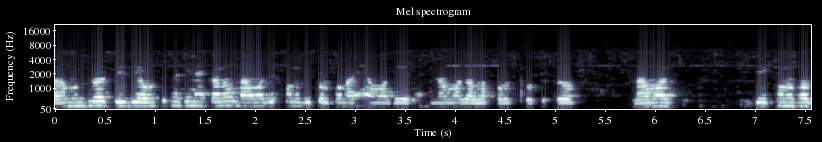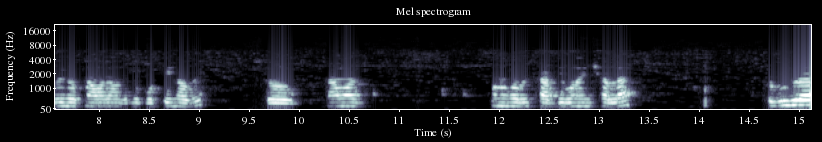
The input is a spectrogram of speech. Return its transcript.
কারণ বন্ধুরা, যে যে অবস্থা থাকি না কেন, নামাজের কোনো বিকল্প নাই। আমাদের নামাজ আল্লাহ ফরজ করছে, তো নামাজ যে কোনো ভাবে হোক, নামাজ আমাদেরকে পড়তেই হবে। তো নামাজ কোনোভাবে ছাড় দিব না ইনশাল্লাহ তো বন্ধুরা,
